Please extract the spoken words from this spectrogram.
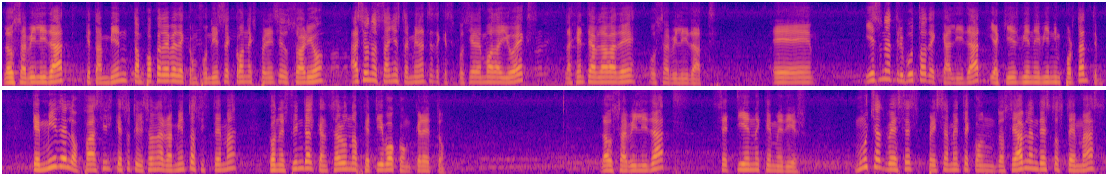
La usabilidad, que también tampoco debe de confundirse con experiencia de usuario. Hace unos años también antes de que se pusiera de moda UX, la gente hablaba de usabilidad. Eh, y es un atributo de calidad, y aquí viene bien importante, que mide lo fácil que es utilizar una herramienta o sistema con el fin de alcanzar un objetivo concreto. La usabilidad se tiene que medir. Muchas veces, precisamente cuando se hablan de estos temas,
